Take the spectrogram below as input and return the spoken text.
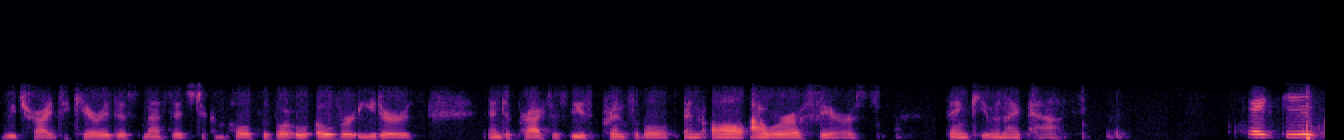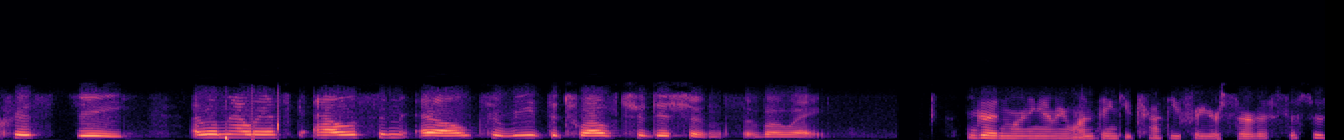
we tried to carry this message to compulsive overeaters and to practice these principles in all our affairs. Thank you, and I pass. Thank you, Chris G. I will now ask Allison L. to read the 12 traditions of OA. Good morning, everyone. Thank you, Kathy, for your service. This is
